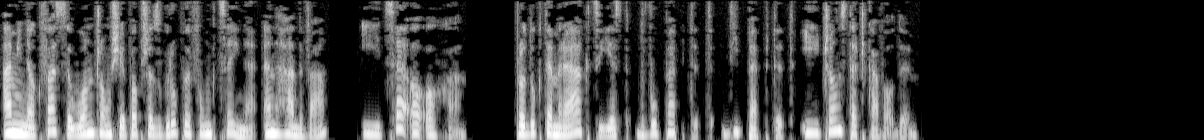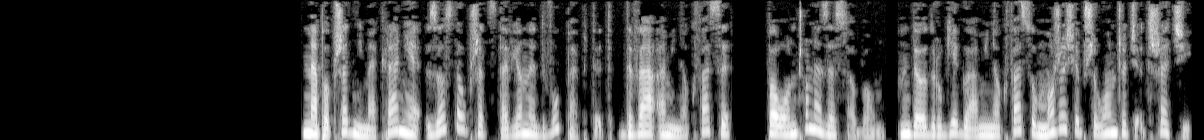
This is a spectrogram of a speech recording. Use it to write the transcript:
Aminokwasy łączą się poprzez grupy funkcyjne NH2 i COOH. Produktem reakcji jest dwupeptyd, dipeptyd i cząsteczka wody. Na poprzednim ekranie został przedstawiony dwupeptyd, dwa aminokwasy połączone ze sobą. Do drugiego aminokwasu może się przyłączyć trzeci,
